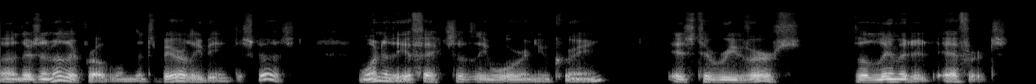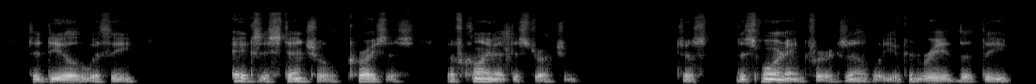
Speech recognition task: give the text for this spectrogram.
Uh, there's another problem that's barely being discussed. One of the effects of the war in Ukraine is to reverse the limited efforts to deal with the existential crisis of climate destruction. Just this morning, for example, you can read that the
